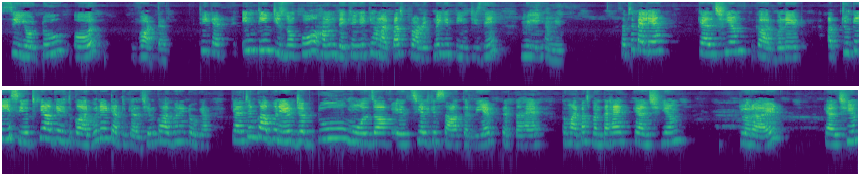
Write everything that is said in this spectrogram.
सी और वाटर ठीक है? इन तीन चीज़ों को हम देखेंगे कि हमारे पास प्रोडक्ट में ये तीन चीज़ें मिली हमें। सबसे पहले है कैल्शियम कार्बोनेट अब चूँकि ये सीओ थ्री आ गया तो कार्बोनेट है तो कैल्शियम कार्बोनेट हो गया। कैल्शियम कार्बोनेट जब टू मोल्स ऑफ़ एच के साथ रिएक्ट करता है तो हमारे पास बनता है calcium chloride calcium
